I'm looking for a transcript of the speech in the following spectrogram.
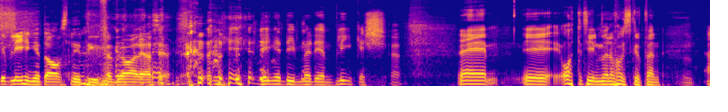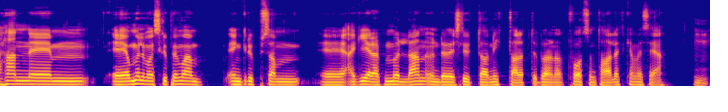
Det blir inget avsnitt i februari alltså. det är ingen dimmer, det är en blinkers. Eh, eh, åter till Möllevångsgruppen. Han, ehm, eh, och Möllevångsgruppen var en, en grupp som eh, agerade på Möllan under slutet av 90-talet och början av 2000-talet kan man säga. Mm.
